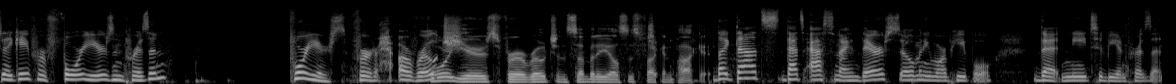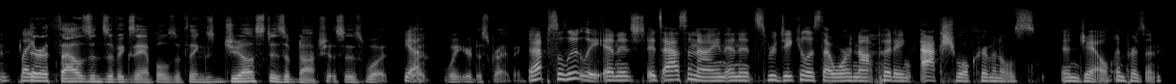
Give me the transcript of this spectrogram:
they gave her four years in prison. Four years for a roach. Four years for a roach in somebody else's fucking pocket. Like that's that's asinine. There are so many more people that need to be in prison. Like there are thousands of examples of things just as obnoxious as what Yeah. what, what you're describing. absolutely, and it's it's asinine and it's ridiculous that we're not putting actual criminals in jail in prison,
